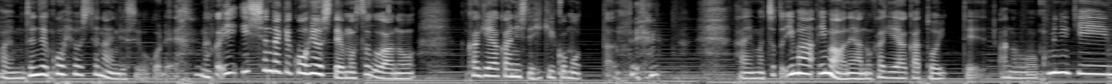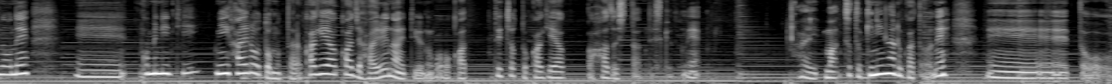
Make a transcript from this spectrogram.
はいもう全然公表してないんですよこれ。なんか一瞬だけ公表してもうすぐあの鍵垢にして引きこもったんで。はいまあ、ちょっと今今はねあの鍵垢といってあのコミュニティのねえー、コミュニティに入ろうと思ったら鍵垢じゃ入れないっていうのが分かってちょっと鍵垢外したんですけどね。はい。まあ、ちょっと気になる方はね、えーと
